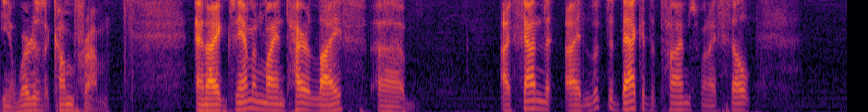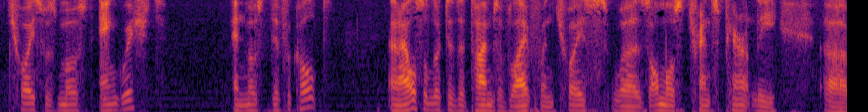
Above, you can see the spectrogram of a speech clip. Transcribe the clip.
you know where does it come from? And i examined my entire life uh, i found that i looked back at the times when i felt choice was most anguished and most difficult. And i also looked at the times of life when choice was almost transparently uh,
